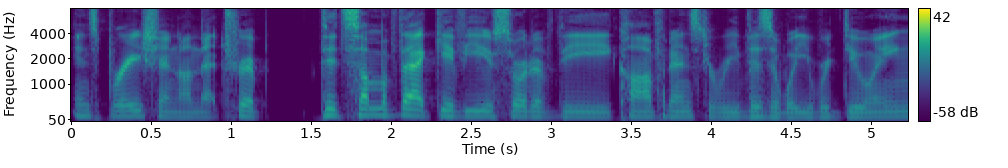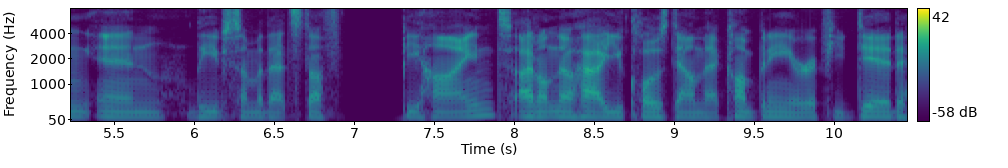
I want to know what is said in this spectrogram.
inspiration on that trip, did some of that give you sort of the confidence to revisit what you were doing and leave some of that stuff behind? I don't know how you closed down that company or if you did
